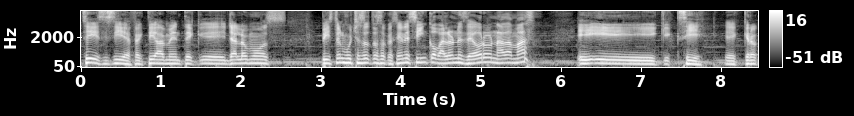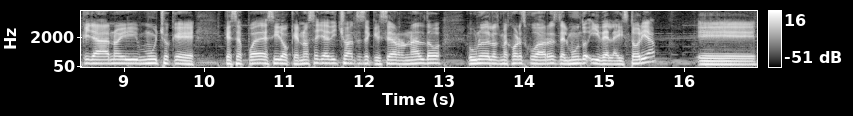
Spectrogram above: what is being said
Sí, sí, sí, efectivamente, que ya lo hemos visto en muchas otras ocasiones, cinco balones de oro nada más. Y, sí, creo que ya no hay mucho que, que se pueda decir o que no se haya dicho antes de Cristiano Ronaldo, uno de los mejores jugadores del mundo y de la historia. Eh,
